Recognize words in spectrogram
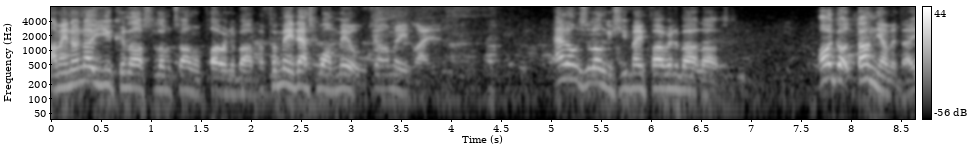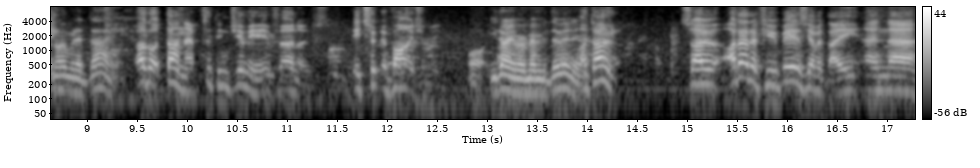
I mean, I know you can last a long time on 500 baht, but for me, that's one meal. Do you know what I mean? Like, how long's the longest you made 500 baht last? I got done the other day. Not even a day. I got done that flipping Jimmy at Infernos. He took advantage of me. What? You don't even remember doing it? I don't. So I'd had a few beers the other day, and uh,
